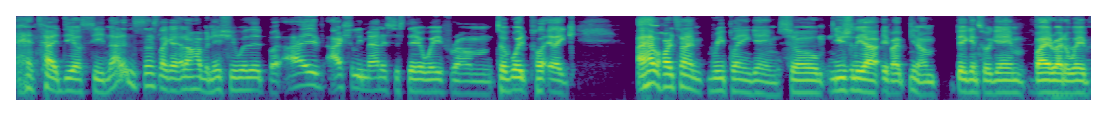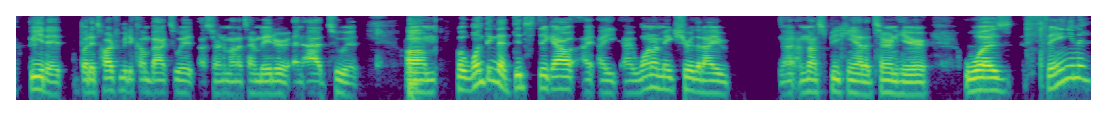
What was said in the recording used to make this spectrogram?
anti DLC. Not in the sense like I don't have an issue with it, but I've actually managed to stay away from to avoid play like. I have a hard time replaying games. So usually, uh, if I you know I'm big into a game, buy it right away, beat it. But it's hard for me to come back to it a certain amount of time later and add to it. Um, but one thing that did stick out, I I, I want to make sure that I I'm not speaking out of turn here. Was Thane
